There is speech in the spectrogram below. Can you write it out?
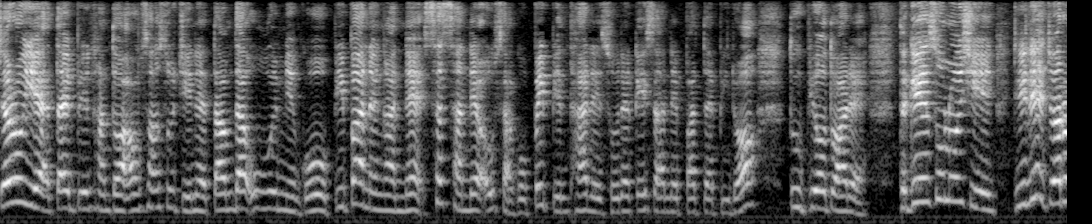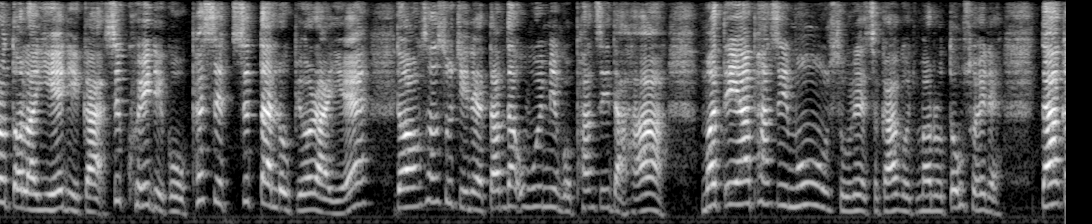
ကျတို့ရဲ့အတိုင်းပင်ခံတော်အောင်ဆန်းစုကြည်နဲ့တမ်ဒါဦးဝင်းမြင့်ကိုပြပနိုင်ငံနဲ့ဆက်ဆံတဲ့ဥစ္စာကိုပိတ်ပင်ထားတယ်ဆိုတဲ့ကိစ္စနဲ့ပတ်သက်ပြီးတော့သူပြောသွားတယ်တကယ်ဆိုလို့ရှိရင်ဒီနေ့ကျတို့တော်လာရဲတွေကစစ်ခွေးတွေကိုဖက်စစ်စစ်တပ်လို့ပြောတာရဲ့ဒေါအောင်ဆန်းစုကြည်နဲ့တမ်ဒါဦးဝင်းမြင့်ကိုဖမ်းဆီးတာဟာတရားဖမ်းဆီးမှုဆိုတဲ့စကားကိုကျမတို့တုံးဆွဲတယ်ဒါက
